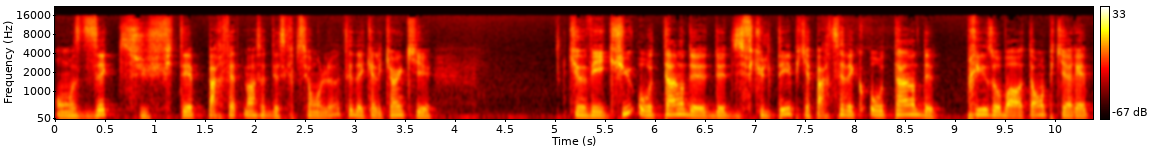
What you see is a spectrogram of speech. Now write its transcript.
on se disait que tu fitais parfaitement cette description-là, tu sais, de quelqu'un qui, qui a vécu autant de, de difficultés, puis qui est parti avec autant de prises au bâton, puis qui aurait.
